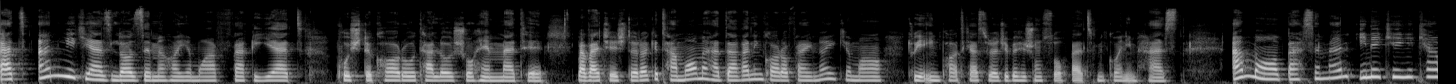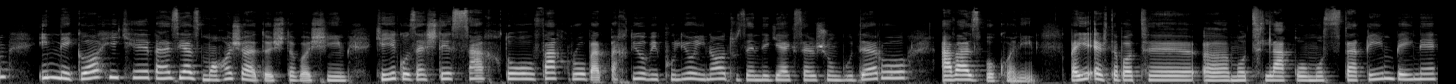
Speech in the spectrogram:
قطعا یکی از لازمه های موفقیت پشت کار و تلاش و همته و وچه اشتراک تمام حداقل این کارآفرینایی که ما توی این پادکست راجع بهشون صحبت می‌کنیم هست. اما بحث من اینه که یکم این نگاهی که بعضی از ماها شاید داشته باشیم که یه گذشته سخت و فقر و بدبختی و بیپولی و اینا تو زندگی اکثرشون بوده رو عوض بکنیم و یه ارتباط مطلق و مستقیم بین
